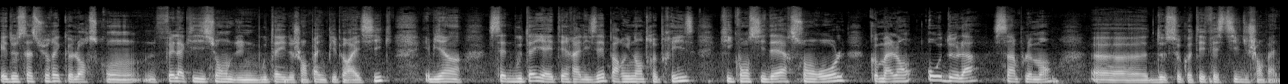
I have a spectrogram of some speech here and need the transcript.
est de s'assurer que lorsqu'on fait l'acquisition d'une bouteille de champagne Piper Heidsieck, eh bien cette bouteille a été réalisée par une entreprise qui considère son rôle comme allant au-delà simplement euh, de ce côté festif du champagne.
